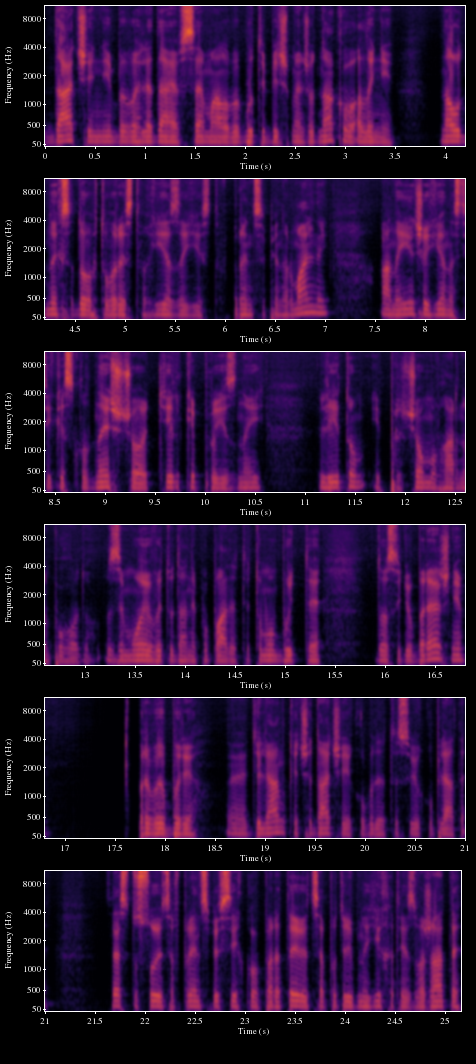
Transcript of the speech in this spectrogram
дачі, ніби виглядає все мало би бути більш-менш однаково, але ні. На одних садових товариствах є заїзд, в принципі, нормальний, а на інших є настільки складний, що тільки проїзний літом і причому в гарну погоду. Зимою ви туди не попадете, тому будьте досить обережні при виборі е, ділянки чи дачі, яку будете собі купляти. Це стосується, в принципі, всіх кооперативів. Це потрібно їхати і зважати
